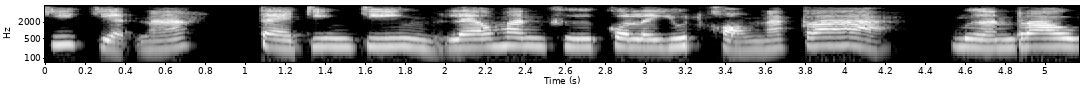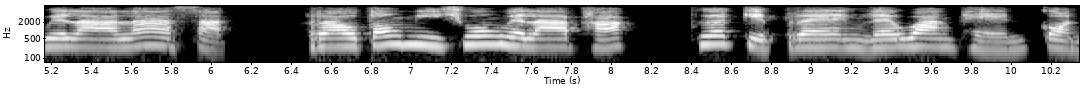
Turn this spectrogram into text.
ขี้เกียจนะ แต่จริง ๆ แล้วมันคือกลยุทธ์ของนักล่า เหมือนเราเวลาล่าสัตว์ เราต้องมีช่วงเวลาพัก เพื่อเก็บแรงและวางแผนก่อน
